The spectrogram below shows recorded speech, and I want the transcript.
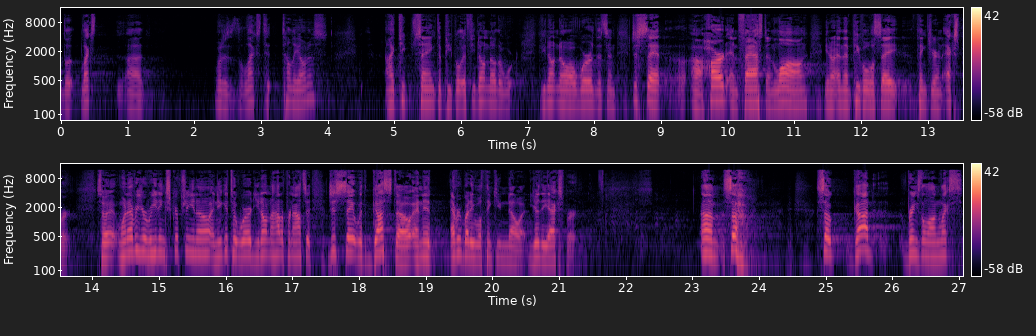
the lex uh, what is it, the lex talionis? I keep saying to people, if you don't know the word, if you don't know a word that's in, just say it uh, hard and fast and long, you know, and then people will say, think you're an expert. So whenever you're reading scripture, you know, and you get to a word, you don't know how to pronounce it, just say it with gusto, and it, everybody will think you know it. You're the expert. Um, so, so God brings along Lex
